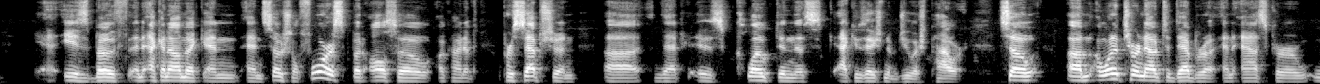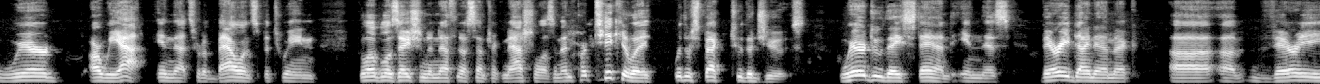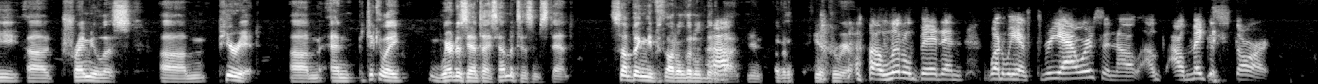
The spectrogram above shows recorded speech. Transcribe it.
is both an economic and and social force, but also a kind of perception uh, that is cloaked in this accusation of Jewish power. So um, I want to turn now to Deborah and ask her where are we at in that sort of balance between globalization and ethnocentric nationalism, and particularly with respect to the Jews. Where do they stand in this very dynamic, uh, uh, very uh, tremulous um, period? Um, and particularly, where does anti-Semitism stand? Something you've thought a little bit uh, about in, over your career. A little bit, and what do we have? Three hours, and I'll I'll, I'll make a start.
